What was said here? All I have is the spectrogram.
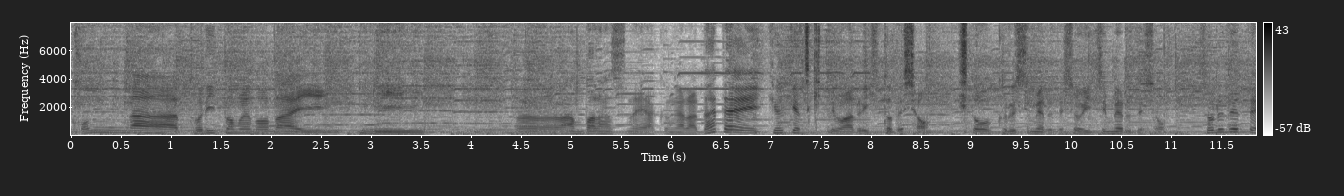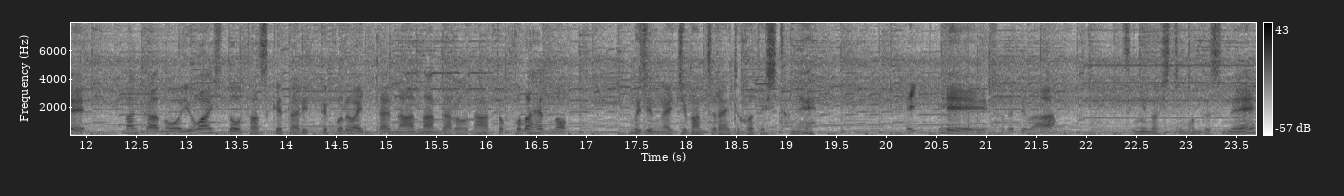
ー、こんな取り留めのないアンバランスな役柄だいい吸血鬼って悪い人でしょ。人を苦しめるでしょいじめるでしょそれでてなんかあの弱い人を助けたりってこれは一体何なんだろうなと。この辺の矛盾が一番辛いところでしたね。はい、えー、それでは次の質問ですね。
